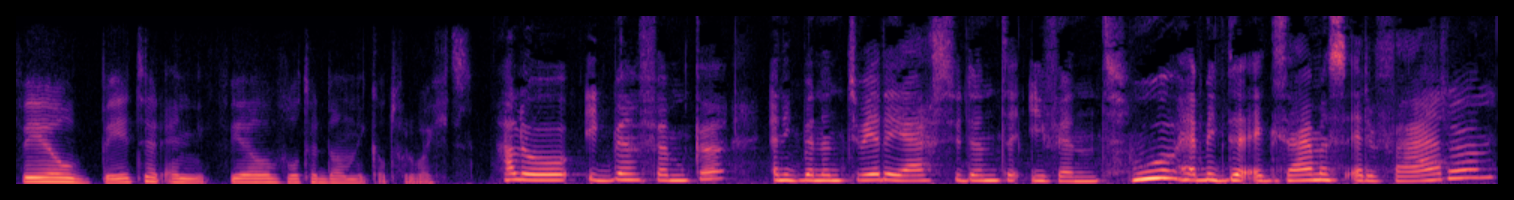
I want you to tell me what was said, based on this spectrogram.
veel beter en veel vlotter dan ik had verwacht. Hallo, ik ben Femke en ik ben een tweedejaarsstudente event. Hoe heb ik de examens ervaren?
